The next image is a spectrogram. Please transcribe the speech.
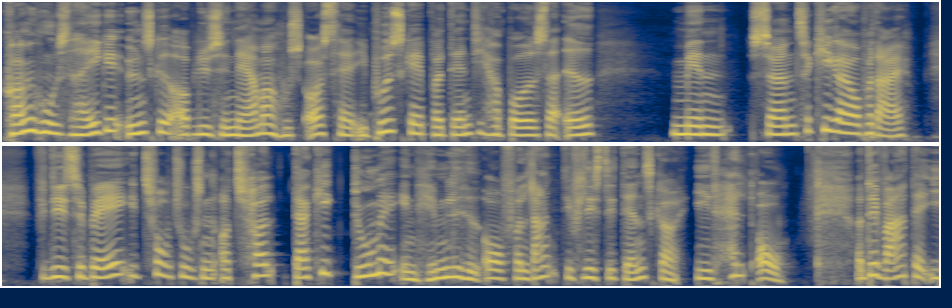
Kongehuset har ikke ønsket at oplyse nærmere hos os her i budskab, hvordan de har båret sig ad. Men Søren, så kigger jeg over på dig. Fordi tilbage i 2012, der gik du med en hemmelighed over for langt de fleste danskere i et halvt år. Og det var, da I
